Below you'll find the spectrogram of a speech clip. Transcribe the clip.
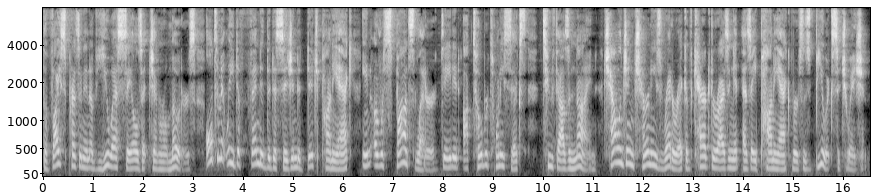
the vice president of U.S. sales at General Motors, ultimately defended the decision to ditch Pontiac in a response letter dated October 26, 2009, challenging Cherney's rhetoric of characterizing it as a Pontiac versus Buick situation.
